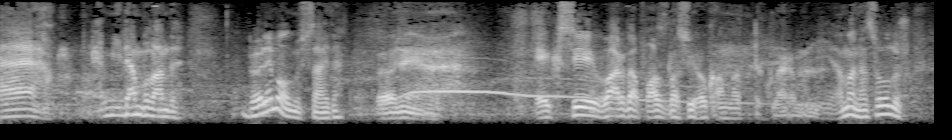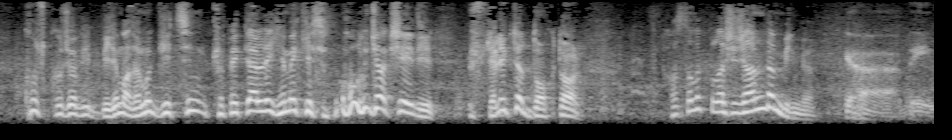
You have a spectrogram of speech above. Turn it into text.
Ne? Midem bulandı. Böyle mi olmuş sahiden? Böyle ya. Eksiği var da fazlası yok anlattıklarımın. Ya ama nasıl olur? Koskoca bir bilim adamı gitsin köpeklerle yemek yesin. Olacak şey değil. Üstelik de doktor. Hastalık bulaşacağını da mı bilmiyor? Ya beyim.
